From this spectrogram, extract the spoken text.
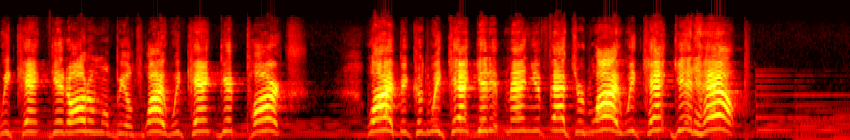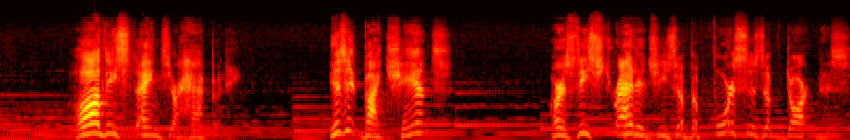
we can't get automobiles. Why? We can't get parts. Why? Because we can't get it manufactured. Why? We can't get help. All these things are happening. Is it by chance? Or is these strategies of the forces of darkness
